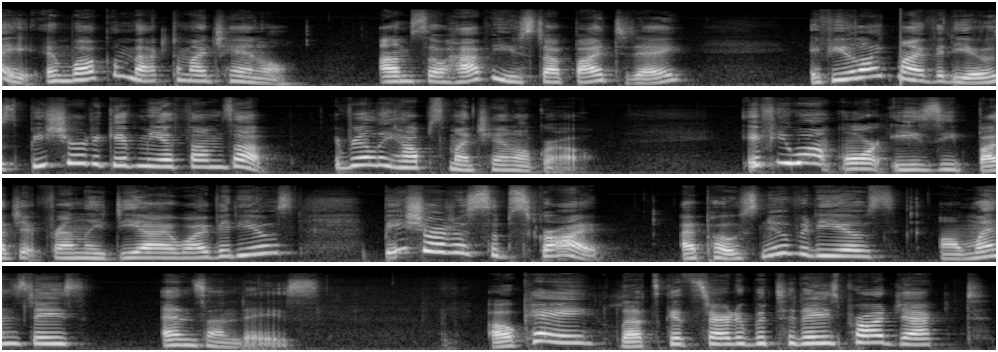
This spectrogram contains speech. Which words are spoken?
Hi, and welcome back to my channel. I'm so happy you stopped by today. If you like my videos, be sure to give me a thumbs up. It really helps my channel grow. If you want more easy, budget-friendly DIY videos, be sure to subscribe. I post new videos on Wednesdays and Sundays. Okay, let's get started with today's project.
